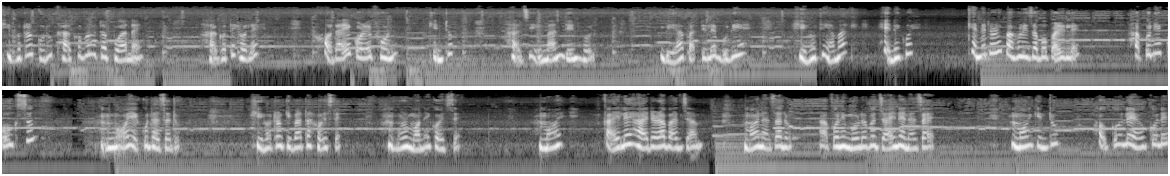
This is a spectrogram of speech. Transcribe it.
সিহঁতৰ কোনো খা খবৰ এটা পোৱা নাই। আগতে হ'লে সদায় কৰে ফোন কিন্তু আজি ইমান দিন হ'ল। বিয়া পাতিলে বুলিয়ে সিহঁতি আমাক এনেকৈ কেনেদৰে পাহৰি যাব পাৰিলে? আপুনি কওকচোন। মই একো নাজানো। সিহঁতৰ কিবা এটা হৈছে মোৰ মনে কৈছে। মই কাইলৈ হায়দৰাবাদ যাম। মই নাজানো আপুনি মোৰ লগত যায় নে নাযায়। মই কিন্তু অকলে অকলে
